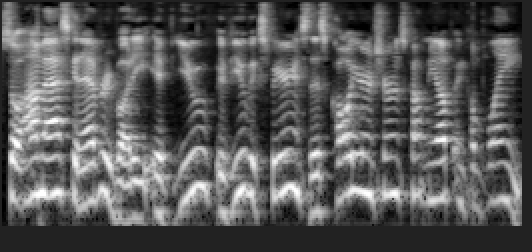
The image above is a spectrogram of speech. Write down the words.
So I'm asking everybody if you if you've experienced this, call your insurance company up and complain.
